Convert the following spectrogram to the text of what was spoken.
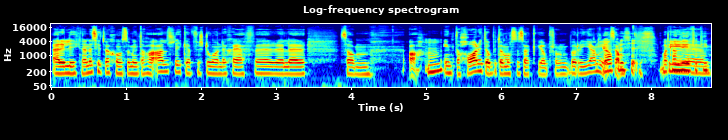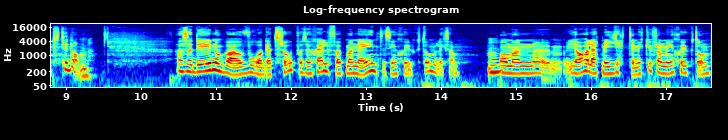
är i liknande situation som inte har alls lika förstående chefer eller som ja, Mm. inte har ett jobb utan måste söka jobb från början. ja, Liksom. precis. Vad kan du ge för Det- tips till dem? Alltså det är nog bara att våga tro på sig själv för att man är inte sin sjukdom. Liksom. Mm. Och man, jag har lärt mig jättemycket från min sjukdom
